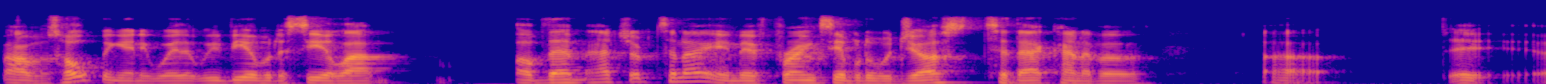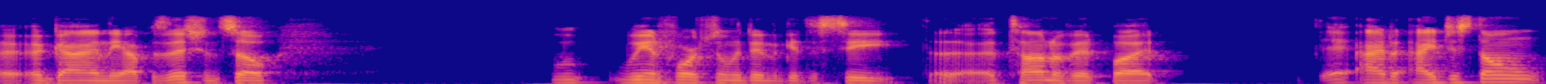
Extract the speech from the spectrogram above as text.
I was hoping anyway that we'd be able to see a lot of that matchup tonight, and if Frank's able to adjust to that kind of a uh, a, a, guy in the opposition, so we unfortunately didn't get to see a, a ton of it, but I, I just don't.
